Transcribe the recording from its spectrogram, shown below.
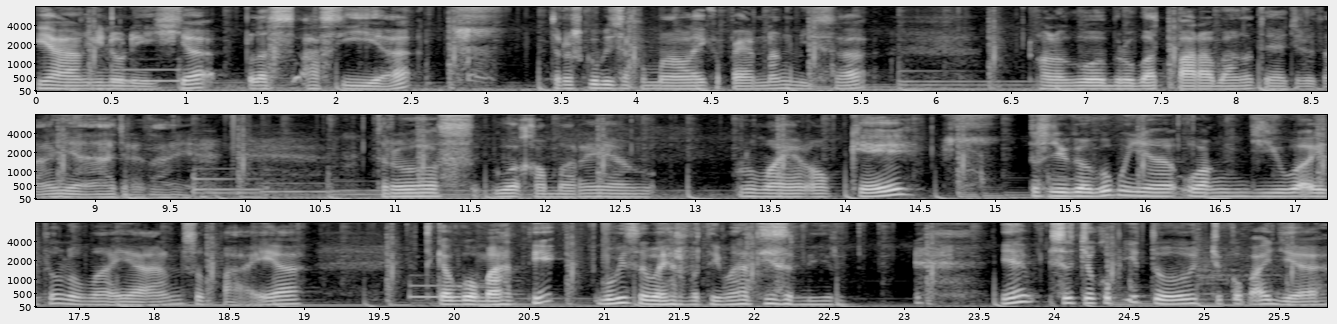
yang Indonesia plus Asia. Terus gue bisa ke Malai ke Penang bisa. Kalau gue berobat parah banget ya ceritanya ceritanya. Terus gue kamarnya yang lumayan oke. Okay. terus juga gue punya uang jiwa itu lumayan supaya ketika gue mati gue bisa bayar peti mati sendiri. Ya secukup itu cukup aja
